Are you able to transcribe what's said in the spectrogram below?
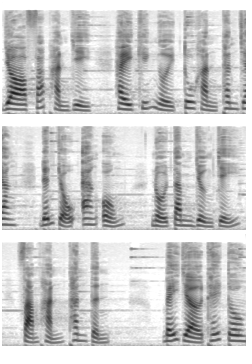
do pháp hành gì hay khiến người tu hành thanh văn đến chỗ an ổn, nội tâm dừng chỉ, phạm hạnh thanh tịnh. Bấy giờ thế tôn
